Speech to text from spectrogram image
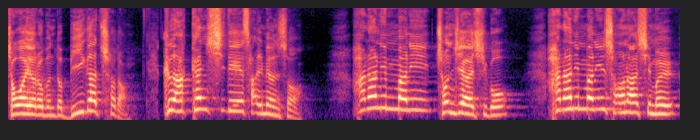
저와 여러분도 미가처럼 그 악한 시대에 살면서 하나님만이 존재하시고 하나님만이 선하심을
